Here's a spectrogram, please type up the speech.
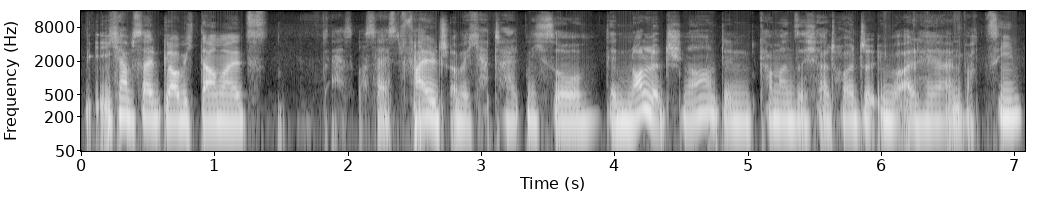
ich habe es halt, glaube ich, damals, also, was heißt falsch, aber ich hatte halt nicht so den Knowledge, ne? Den kann man sich halt heute überall her einfach ziehen.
